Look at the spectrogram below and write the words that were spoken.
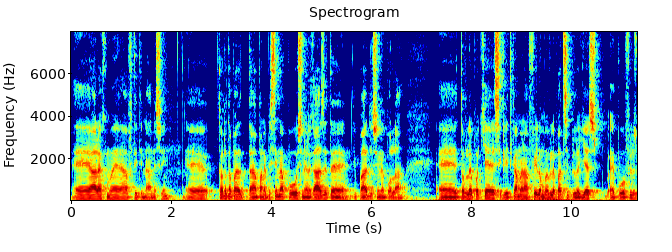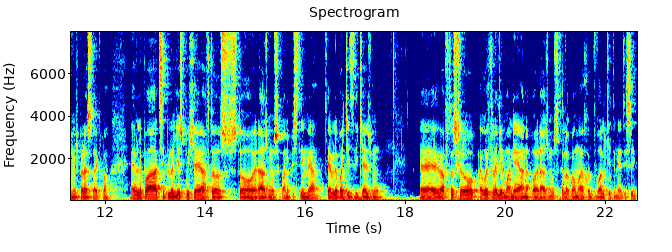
Ε, άρα έχουμε αυτή την άνεση. Ε, τώρα τα, πα- τα πανεπιστήμια που συνεργάζεται η Πάντιος είναι πολλά. Ε, το βλέπω και συγκριτικά με έναν φίλο μου, έβλεπα τις επιλογές ε, που ο φίλος μου έχει περάσει στο ΕΚΠΑ. Έβλεπα τις επιλογές που είχε αυτός στο Εράσμους, σε πανεπιστήμια και έβλεπα και τις δικές μου. Ε, αυτός ξέρω εγώ, εγώ ήθελα Γερμανία να πάω Εράσμους, θέλω ακόμα, έχω υποβάλει και την αίτηση.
